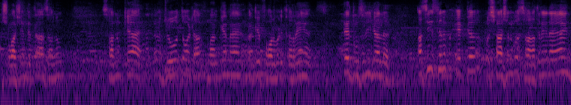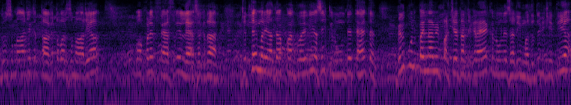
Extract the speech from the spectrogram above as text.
ਆਸ਼ਵਾਸਨ ਦਿੱਤਾ ਸਾਨੂੰ। ਸਾਨੂੰ ਕਿਹਾ ਹੈ ਜੋ ਤੁਹਾਡਾ ਮੰਗ ਹੈ, ਮੈਂ ਅੱਗੇ ਫਾਰਵਰਡ ਕਰ ਰਹੇ ਹਾਂ। ਤੇ ਦੂਸਰੀ ਗੱਲ, ਅਸੀਂ ਸਿਰਫ ਇੱਕ ਪ੍ਰਸ਼ਾਸਨ ਕੋ ਸਾਥ ਲੈਣਾ ਹੈ। ਹਿੰਦੂ ਸਮਾਜ ਇੱਕ ਤਾਕਤਵਰ ਸਮਾਜ ਆ। ਉਹ ਆਪਣੇ ਫੈਸਲੇ ਲੈ ਸਕਦਾ। ਜਿੱਥੇ ਮਰਿਆਦਾ ਭੰਗ ਹੋਏਗੀ ਅਸੀਂ ਕਾਨੂੰਨ ਦੇ ਤਹਿਤ ਬਿਲਕੁਲ ਪਹਿਲਾਂ ਵੀ ਪਰਚੇ ਦਰਜ ਕਰਾਏ ਕਾਨੂੰਨ ਨੇ ਸਾਡੀ ਮਦਦ ਵੀ ਕੀਤੀ ਆ।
